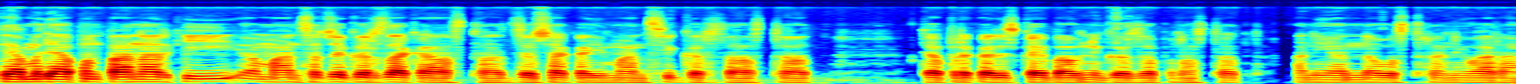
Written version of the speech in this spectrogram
त्यामध्ये आपण पाहणार की माणसाच्या गरजा काय असतात? जशा काही मानसिक गरजा असतात त्या प्रकारेच काही भावनिक गरजा पण असतात आणि अन्न वस्त्र आणि वारा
